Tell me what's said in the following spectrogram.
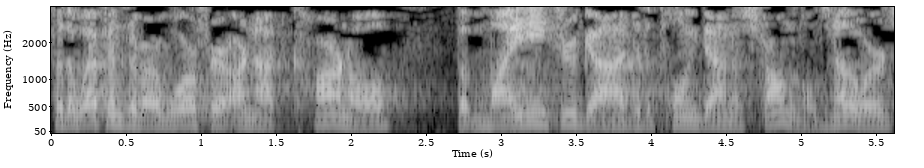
For the weapons of our warfare are not carnal, but mighty through God to the pulling down of strongholds. In other words,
